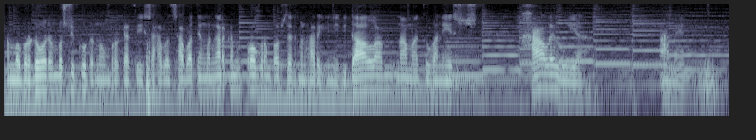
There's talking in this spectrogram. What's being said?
Hamba berdoa dan bersyukur dan memberkati sahabat-sahabat yang mendengarkan program Power Statement hari ini. Di dalam nama Tuhan Yesus. Haleluya. Amen.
